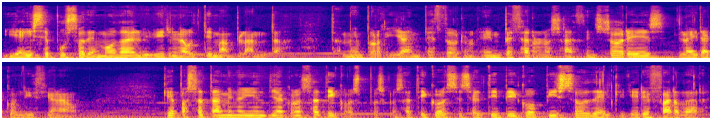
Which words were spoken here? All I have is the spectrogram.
y ahí se puso de moda el vivir en la última planta. También porque ya empezó, empezaron los ascensores, el aire acondicionado. ¿Qué pasa también hoy en día con los áticos? Pues los áticos es el típico piso del que quiere fardar.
